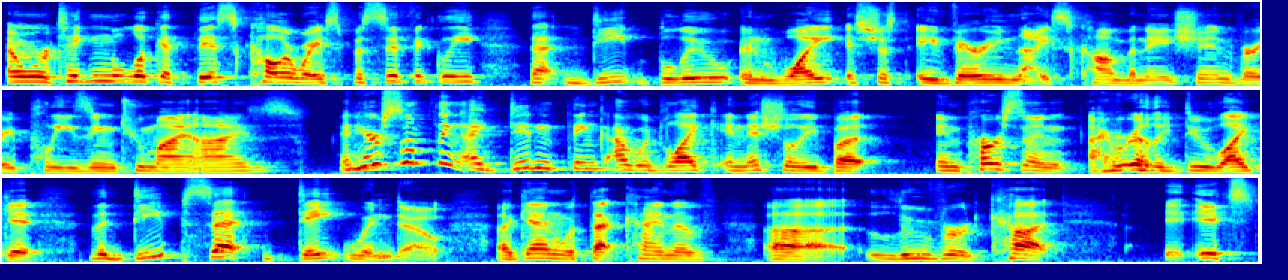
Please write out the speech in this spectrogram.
And we're taking a look at this colorway specifically, that deep blue and white is just a very nice combination, very pleasing to my eyes. And here's something I didn't think I would like initially, but in person, I really do like it. The deep set date window, again, with that kind of uh, louvered cut, it's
